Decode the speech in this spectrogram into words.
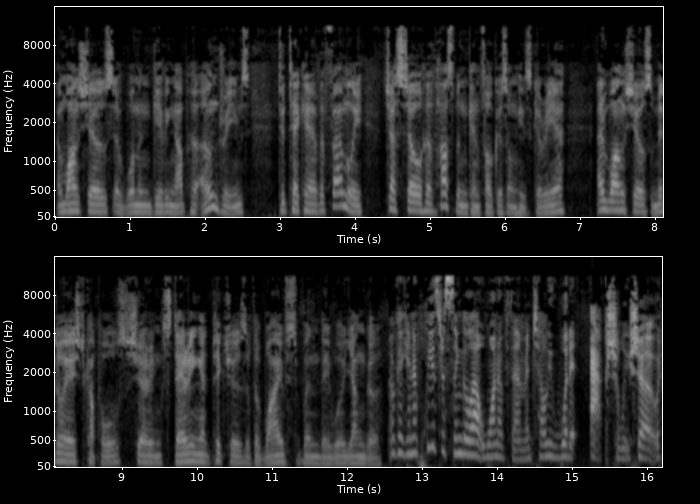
and one shows a woman giving up her own dreams to take care of the family just so her husband can focus on his career. And one shows middle-aged couples sharing, staring at pictures of their wives when they were younger. Okay, can I please just single out one of them and tell you what it actually showed?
